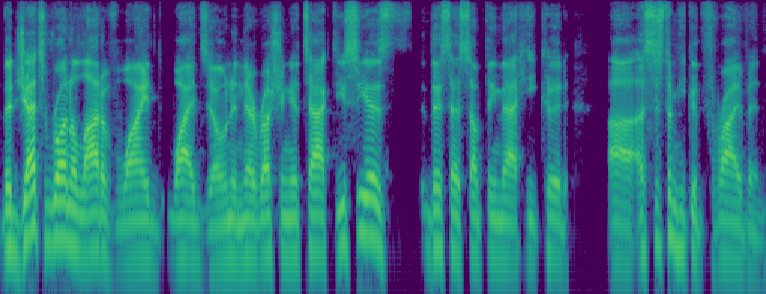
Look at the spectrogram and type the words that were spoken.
the Jets run a lot of wide, wide zone in their rushing attack. Do you see as this as something that he could uh, a system he could thrive in?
